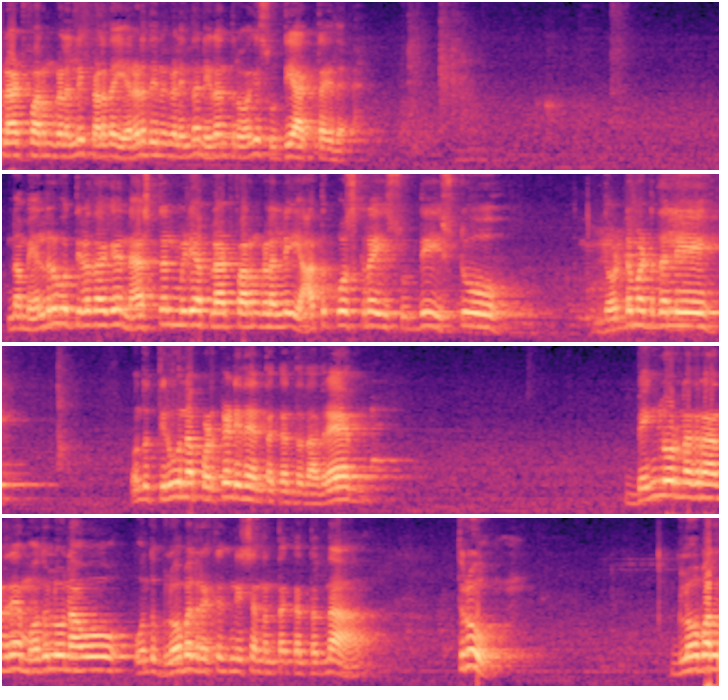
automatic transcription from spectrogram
ಪ್ಲಾಟ್ಫಾರ್ಮ್ಗಳಲ್ಲಿ ಕಳೆದ ಎರಡು ದಿನಗಳಿಂದ ನಿರಂತರವಾಗಿ ಸುದ್ದಿ ಆಗ್ತಾ ಇದೆ. ನಮ್ಮೆಲ್ರಿಗೂ ತಿಳಿದಾಗೆ ನ್ಯಾಷನಲ್ ಮೀಡಿಯಾ ಪ್ಲಾಟ್ಫಾರ್ಮ್ಗಳಲ್ಲಿ ಯಾತಕ್ಕೋಸ್ಕರ ಈ ಸುದ್ದಿ ಇಷ್ಟು ದೊಡ್ಡ ಮಟ್ಟದಲ್ಲಿ ಒಂದು ತಿರುವನ್ನ ಪಡ್ಕೊಂಡಿದೆ ಅಂತಕ್ಕಂಥದ್ದಾದರೆ, ಬೆಂಗಳೂರು ನಗರ ಅಂದರೆ ಮೊದಲು ನಾವು ಒಂದು ಗ್ಲೋಬಲ್ ರೆಕಗ್ನಿಷನ್ ಅಂತಕ್ಕಂಥದ್ದನ್ನ through global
